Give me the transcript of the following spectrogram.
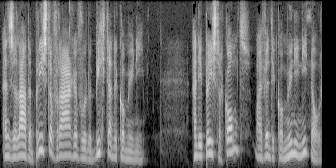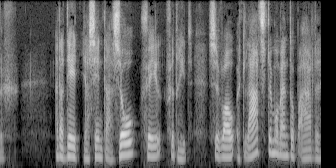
En ze laat een priester vragen voor de biecht en de communie. En die priester komt, maar hij vindt de communie niet nodig. En dat deed Jacinta zoveel verdriet. Ze wou het laatste moment op aarde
